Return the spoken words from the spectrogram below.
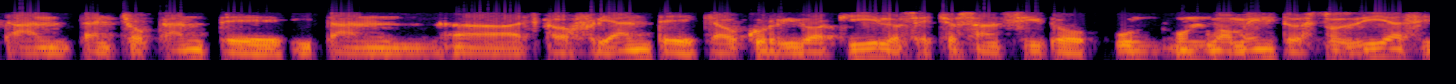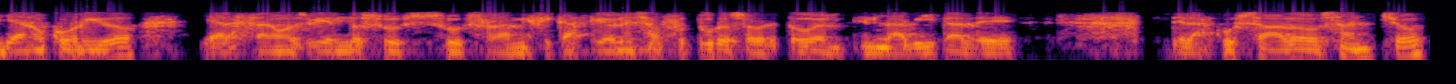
tan tan chocante y tan uh, escalofriante que ha ocurrido aquí los hechos han sido un, momento estos días y ya han ocurrido y ahora estamos viendo sus, sus ramificaciones a futuro sobre todo en, la vida de, del acusado Sancho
